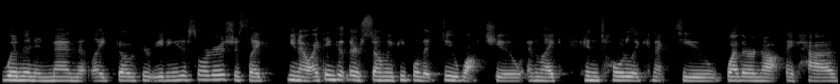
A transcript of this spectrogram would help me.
women and men that like go through eating disorders just like you know i think that there's so many people that do watch you and like can totally connect to you whether or not they have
